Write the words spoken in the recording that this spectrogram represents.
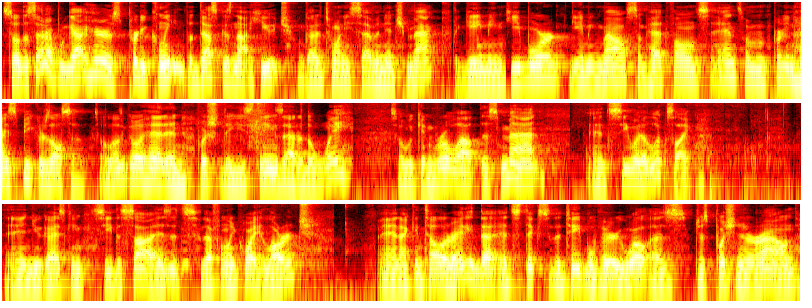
So the setup we got here is pretty clean. The desk is not huge. We got a 27 inch Mac, the gaming keyboard, gaming mouse, some headphones, and some pretty nice speakers also. So let's go ahead and push these things out of the way so we can roll out this mat and see what it looks like. And you guys can see the size. It's definitely quite large. And I can tell already that it sticks to the table very well as just pushing it around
